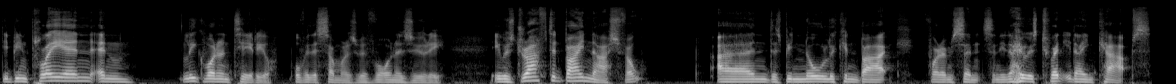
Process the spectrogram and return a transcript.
He'd been playing in League One Ontario over the summers with Vaughan Azzurri. He was drafted by Nashville, and there's been no looking back for him since. And he now has 29 caps,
